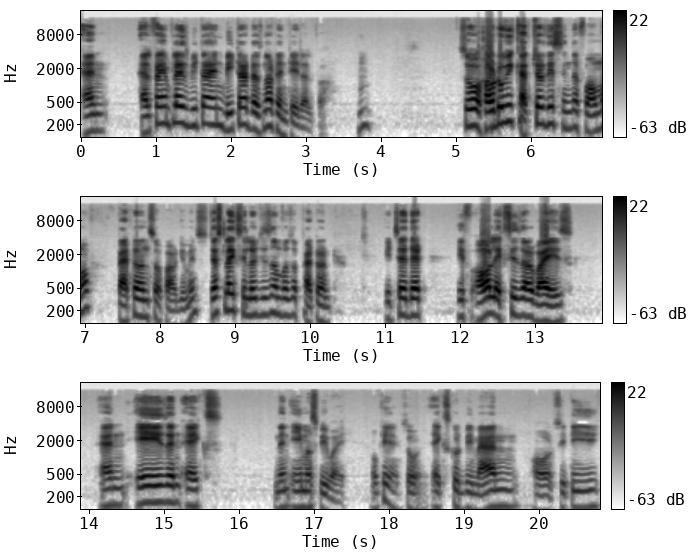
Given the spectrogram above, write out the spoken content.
and alpha implies beta and beta does not entail alpha. Hmm. So, how do we capture this in the form of patterns of arguments? Just like syllogism was a pattern, it said that if all x's are y's and a is an x, then a must be y. Okay. So, x could be man or city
